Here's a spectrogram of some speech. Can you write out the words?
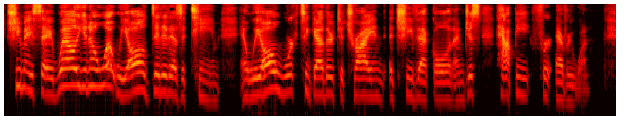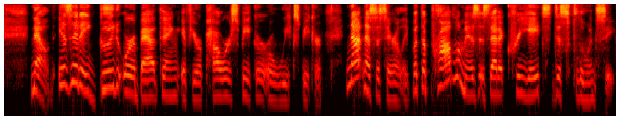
she may say, Well, you know what? We all did it as a team and we all worked together to try and achieve that goal. And I'm just happy for everyone. Now, is it a good or a bad thing if you're a power speaker or a weak speaker? Not necessarily, but the problem is is that it creates disfluency.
